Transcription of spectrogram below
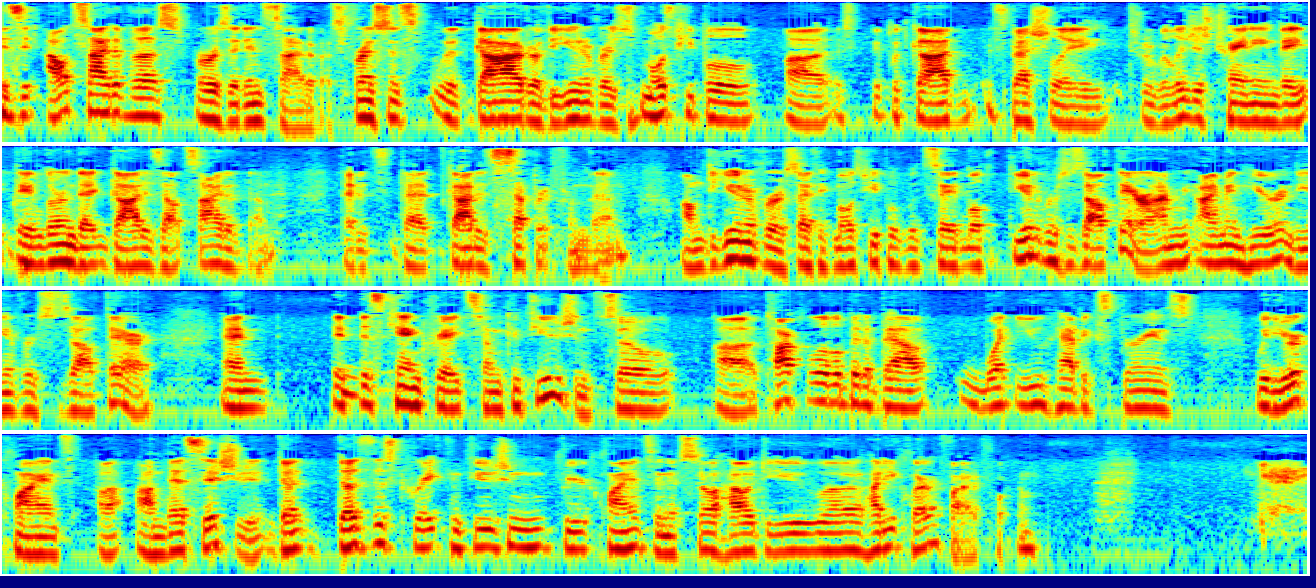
is it outside of us or is it inside of us? For instance, with God or the universe, most people, uh, with God, especially through religious training, they, they learn that God is outside of them, that it's that God is separate from them. Um, the universe, I think most people would say, well, the universe is out there. I'm I'm in here, and the universe is out there, and it, this can create some confusion. So, uh, talk a little bit about what you have experienced with your clients uh, on this issue. Does, does this create confusion for your clients, and if so, how do you uh, how do you clarify it for them?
